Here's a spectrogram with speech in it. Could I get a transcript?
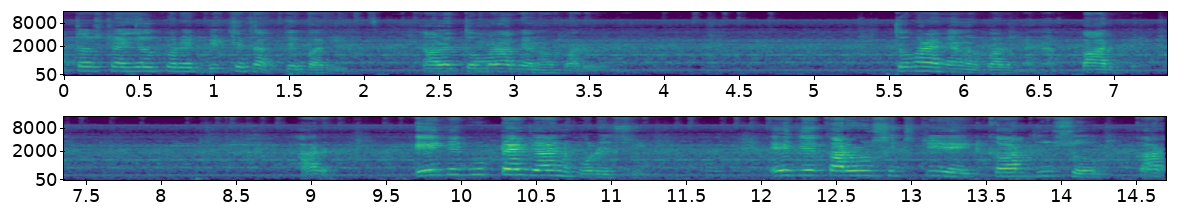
এত স্ট্রাগল করে বেঁচে থাকতে পারি, তাহলে তোমরা কেন পারবে না? তোমরা কেন পারবে না, পারবে। আর এই যে গ্রুপটায় জয়েন করেছি, এই যে কারোর সিক্সটি এইট কার দুশো, কার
